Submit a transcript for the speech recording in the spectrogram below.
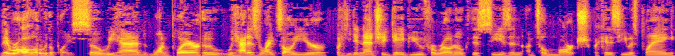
they were all over the place. So we had one player who we had his rights all year, but he didn't actually debut for Roanoke this season until March because he was playing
